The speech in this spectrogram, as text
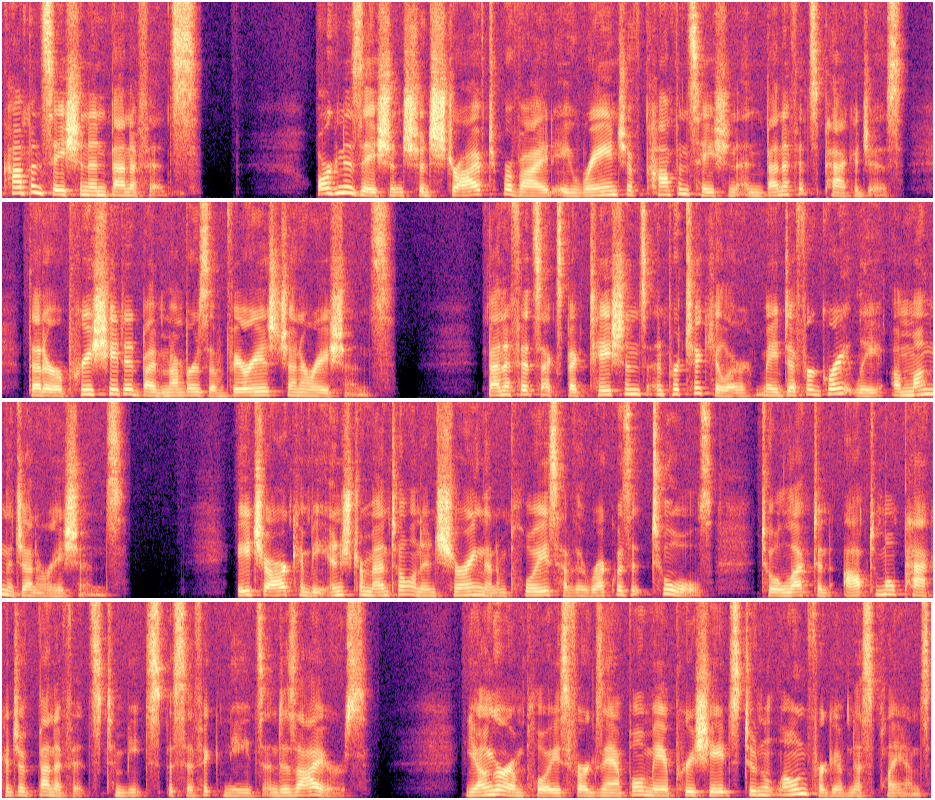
Compensation and benefits. Organizations should strive to provide a range of compensation and benefits packages that are appreciated by members of various generations. Benefits expectations, in particular, may differ greatly among the generations. HR can be instrumental in ensuring that employees have the requisite tools to elect an optimal package of benefits to meet specific needs and desires. Younger employees, for example, may appreciate student loan forgiveness plans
